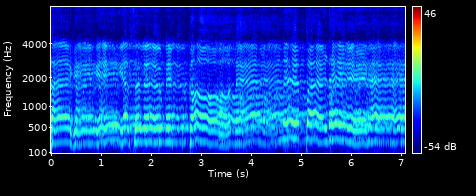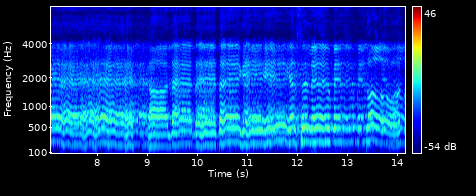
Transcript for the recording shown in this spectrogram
नहीं असल में कौन पड़े हैं। नालन नहीं असल में कौन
